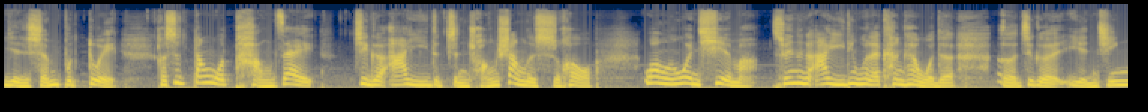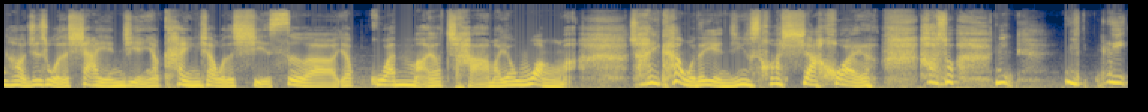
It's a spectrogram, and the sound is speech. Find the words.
眼神不对，可是当我躺在。这个阿姨的枕床上的时候，望闻问切嘛，所以那个阿姨一定会来看看我的呃这个眼睛哈，就是我的下眼睑，要看一下我的血色啊，要观嘛，要查嘛，要望嘛。所以她一看我的眼睛，说他吓坏了，他说：“你 你你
